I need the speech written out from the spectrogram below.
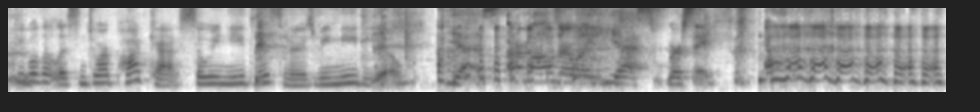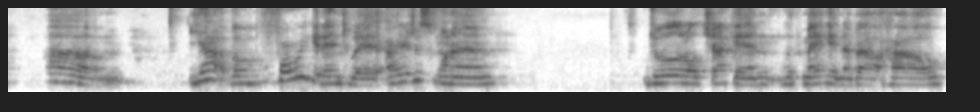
only people that listen to our podcast, so we need listeners. We need you. Yes, our moms are like, yes, we're safe. Yeah, but before we get into it, I just want to do a little check in with Megan about how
